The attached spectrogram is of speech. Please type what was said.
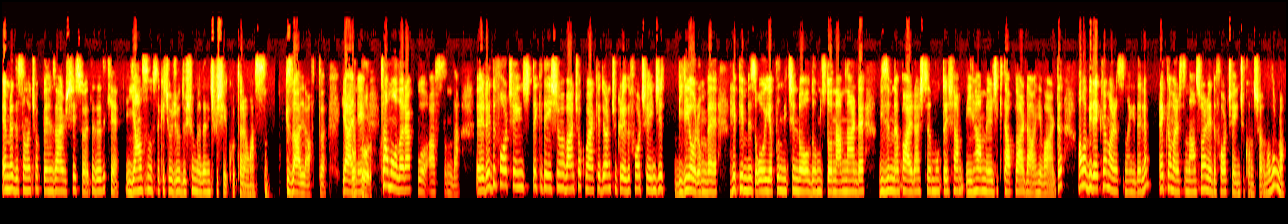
Emre de sana çok benzer bir şey söyledi. Dedi ki yan sınıftaki çocuğu düşünmeden hiçbir şey kurtaramazsın güzel laftı. Yani tam olarak bu aslında. E, Ready for Change'deki değişimi ben çok merak ediyorum. Çünkü Ready for Change'i biliyorum ve hepimiz o yapının içinde olduğumuz dönemlerde bizimle paylaştığı muhteşem ilham verici kitaplar dahi vardı. Ama bir reklam arasına gidelim. Reklam arasından sonra Ready for Change'i konuşalım olur mu?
